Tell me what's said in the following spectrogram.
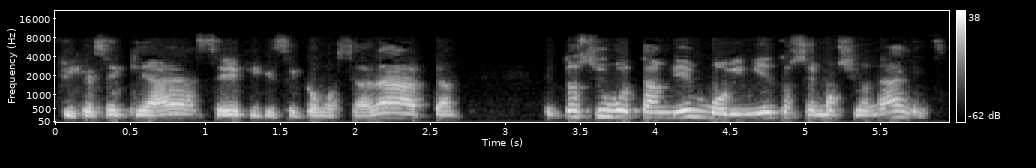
fíjese qué hace, fíjese cómo se adapta. Entonces hubo también movimientos emocionales.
